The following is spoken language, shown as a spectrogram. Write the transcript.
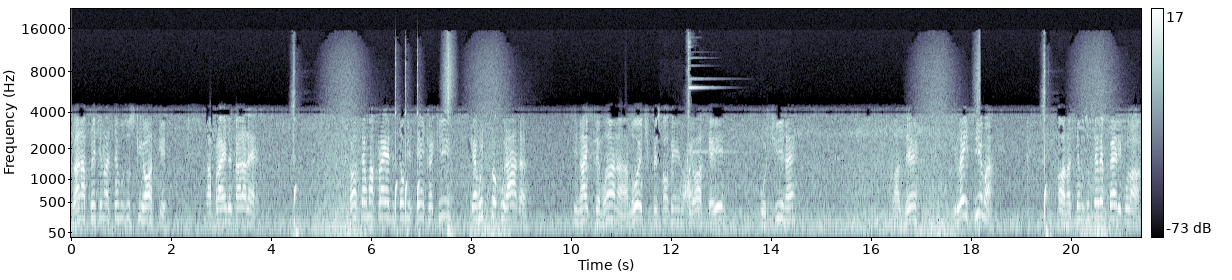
Lá na frente nós temos os quiosques da praia do Itararé. Então essa é uma praia de São Vicente aqui, que é muito procurada finais de semana, à noite, o pessoal vem no quiosque aí, curtir, né? Lazer. E lá em cima, ó, nós temos o teleférico lá.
